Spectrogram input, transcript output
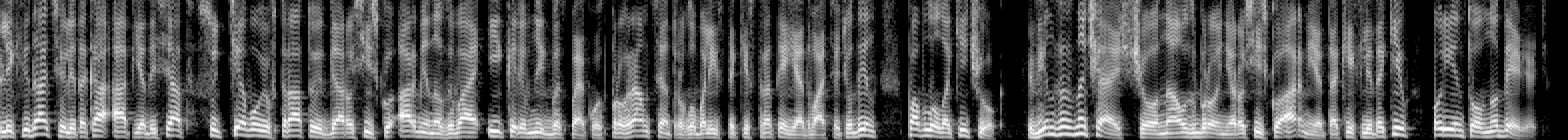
Ліквідацію літака А-50 суттєвою втратою для російської армії називає і керівник безпекових програм Центру глобалістики Стратегія 21 Павло Лакійчук. Він зазначає, що на озброєння російської армії таких літаків орієнтовно 9.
